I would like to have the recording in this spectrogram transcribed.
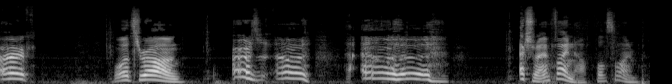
Erk! What's wrong? Uh, uh, actually, I'm fine now. False alarm.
